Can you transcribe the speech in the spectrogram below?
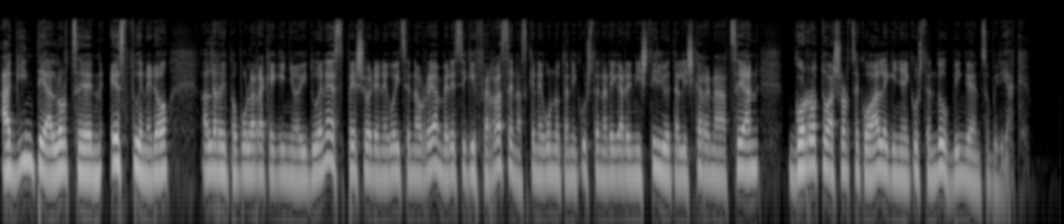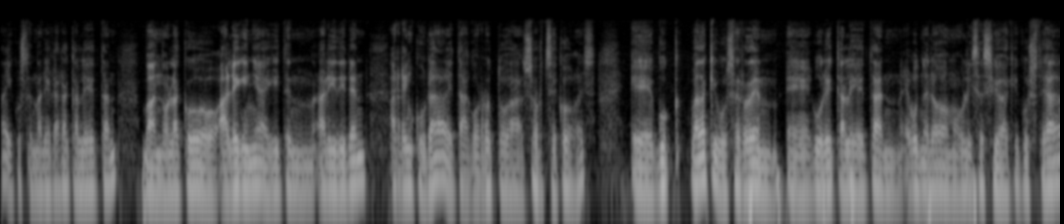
agintea lortzen ez duenero alderdi popularrak egin ohi duenez, peso eren egoitzen aurrean, bereziki ferrazen azken egunotan ikusten ari garen istilu eta liskarrena atzean, gorrotoa sortzeko alegina ikusten du bingen zupiriak ikusten ari gara kaleetan, ba, nolako alegina egiten ari diren arrenkura eta gorrotoa sortzeko, ez? E, guk badakigu zer den e, gure kaleetan egunero mobilizazioak ikustea,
